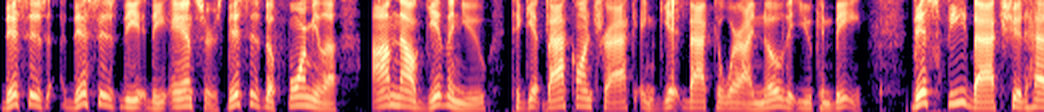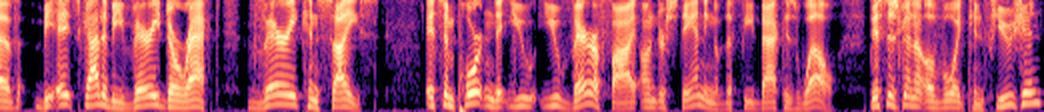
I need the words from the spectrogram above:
this is, this is the, the answers. This is the formula I'm now giving you to get back on track and get back to where I know that you can be. This feedback should have be it's got to be very direct, very concise. It's important that you you verify understanding of the feedback as well. This is going to avoid confusion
